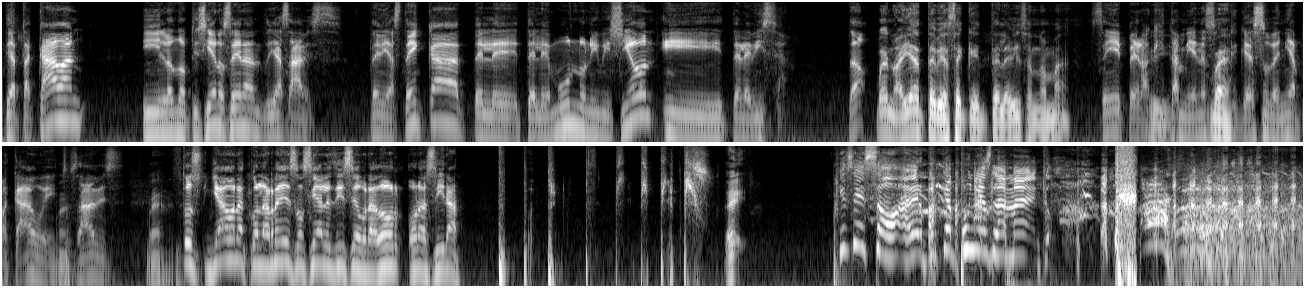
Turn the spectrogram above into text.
te atacaban y los noticieros eran, ya sabes, TV Azteca, Tele, Telemundo, Univisión y Televisa. ¿No? Bueno, allá TV Azteca y Televisa nomás. Sí, pero aquí Sí. también eso, Bueno. que, que eso venía para acá, güey, Bueno. tú sabes. Bueno. Entonces, ya ahora con las redes sociales, dice Obrador, ahora sí irá. ¿Qué es eso? A ver, ¿por qué apuñas la mano?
